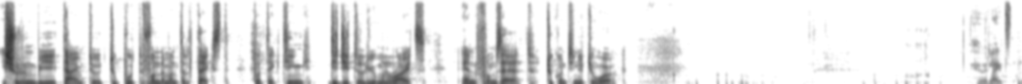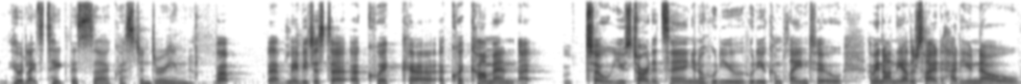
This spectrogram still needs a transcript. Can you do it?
it shouldn't be time to, to put fundamental text protecting digital human rights and from there to, to continue to work. Who would like to, who would like to take this uh, question, Doreen? Well, uh, maybe just a, a quick uh, a quick comment. so you started saying, you know, who do you who do you complain to? I mean, on the other side, how do you know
